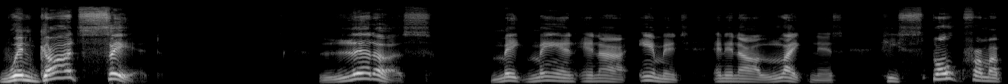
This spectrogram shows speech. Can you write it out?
When God said, Let us make man in our image and in our likeness, he spoke from a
